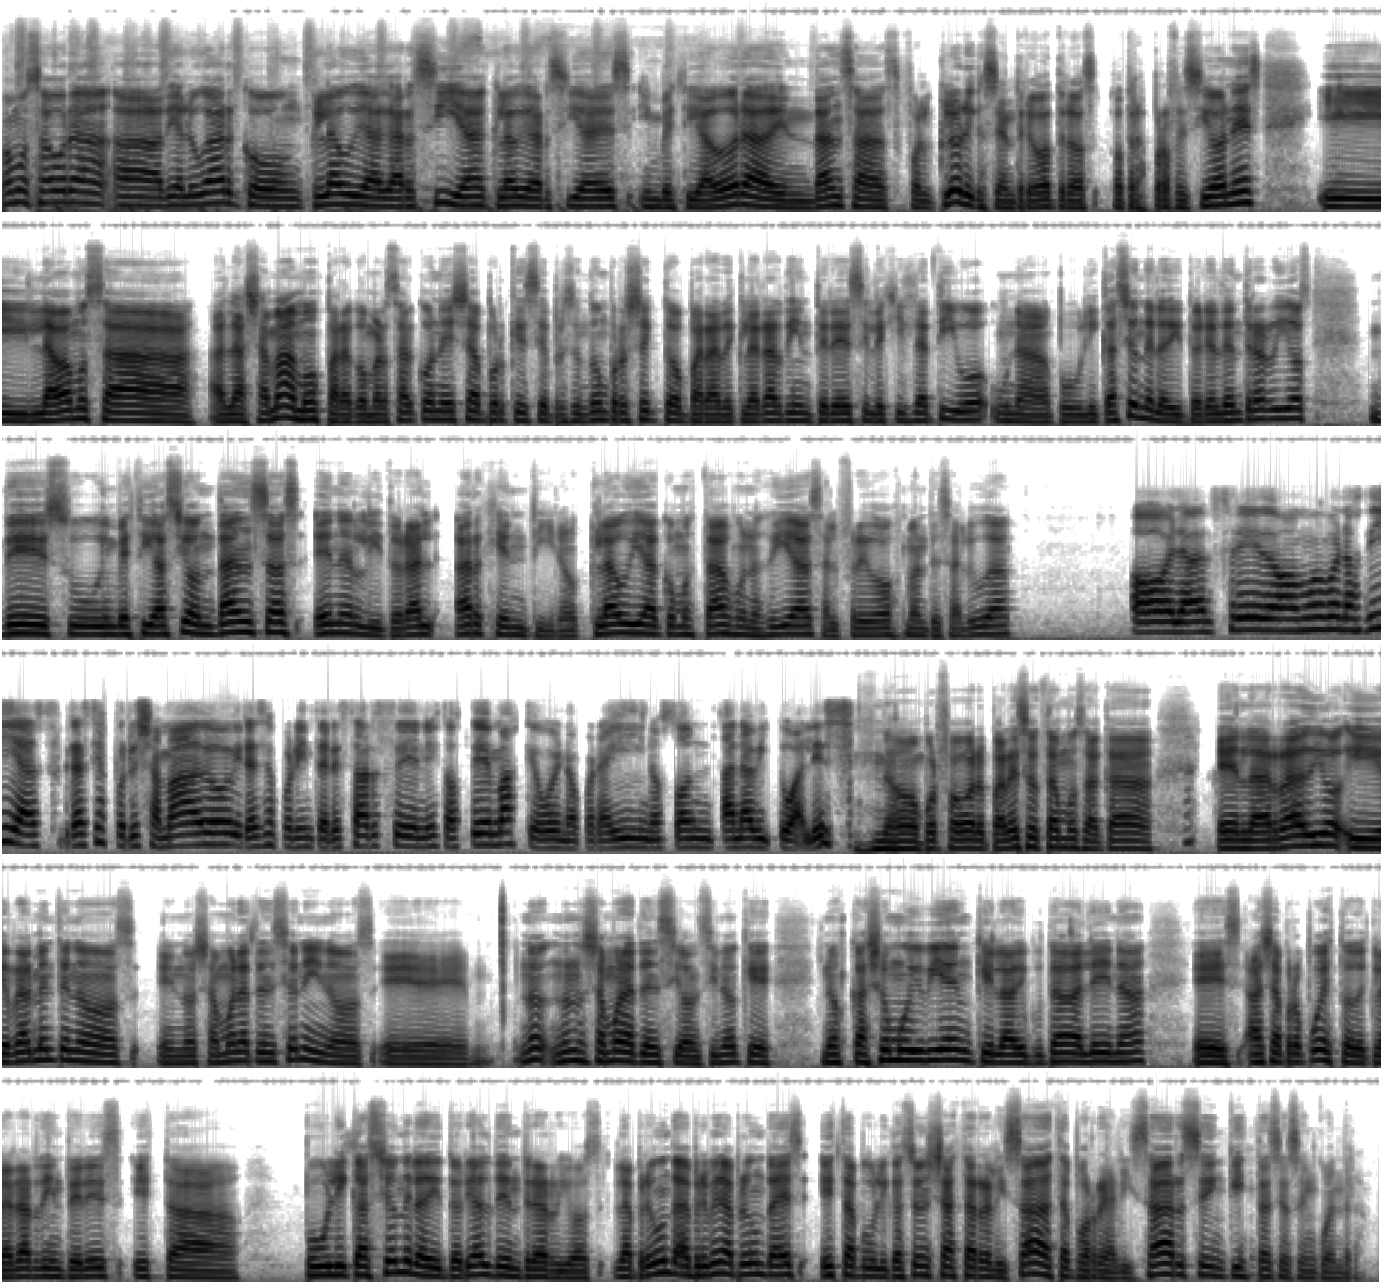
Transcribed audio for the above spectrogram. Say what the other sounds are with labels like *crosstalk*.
Vamos ahora a dialogar con Claudia García. Claudia García es investigadora en danzas folclóricas, entre otras profesiones, y la vamos a, la llamamos para conversar con ella porque se presentó un proyecto para declarar de interés legislativo una publicación de la editorial de Entre Ríos de su investigación Danzas en el litoral argentino. Claudia, ¿cómo estás? Buenos días. Alfredo Osman te saluda. Hola Alfredo, muy buenos días. Gracias por el llamado y gracias por interesarse en estos temas que, bueno, por ahí no son tan habituales. *laughs* No, por favor, para eso estamos acá en la radio y realmente nos, eh, nos llamó la atención y nos. Eh, no, no, nos llamó la atención, sino que nos cayó muy bien que la diputada Elena haya propuesto declarar de interés esta publicación de la editorial de Entre Ríos. La, pregunta, la primera pregunta es: ¿esta publicación ya está realizada? ¿Está por realizarse? ¿En qué instancia se encuentra?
